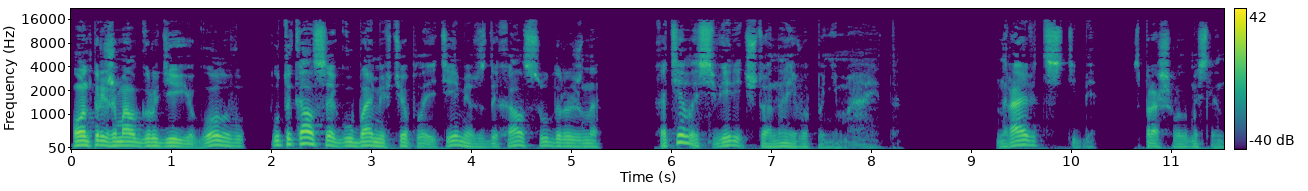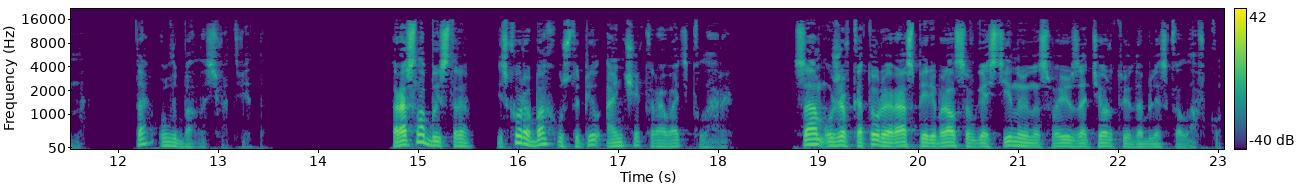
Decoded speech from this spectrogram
Он прижимал к груди ее голову, утыкался губами в теплое теме, вздыхал судорожно. Хотелось верить, что она его понимает. «Нравится тебе?» — спрашивал мысленно. Та улыбалась в ответ. Росла быстро, и скоро Бах уступил Анче кровать Клары. Сам уже в который раз перебрался в гостиную на свою затертую до блеска лавку.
